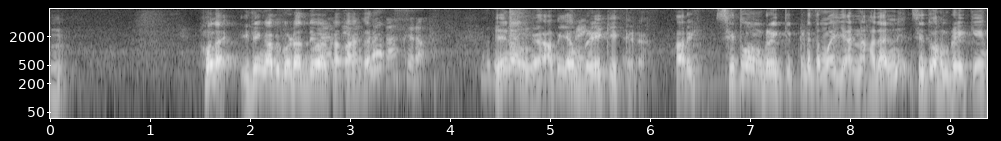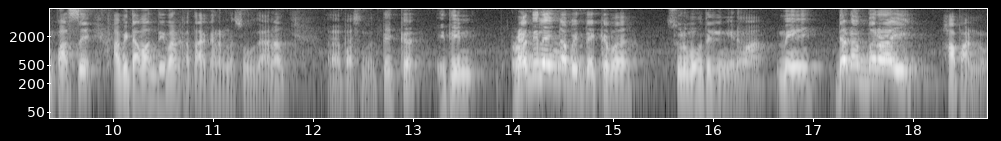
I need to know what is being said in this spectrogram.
හ්ම්. හොඳයි. ඉතින් අපි ගොඩක් දේවල් කතා කර. කතා කරා. ඒනම් අපි යම් බ්‍රේක් එකට. හරි. සිතුවම් බ්‍රේක් එකට තමයි යන්න හදන්නේ. සිතුවම් බ්‍රේකයෙන් පස්සේ අපි තවත් දේවල් කතා කරන්න සූදානම්. පසඳත් එක්ක. ඉතින් රැඳිලයින් අපිත් එක්කම සුළු මොහොතකින් එනවා මේ දඩබ්බරයි හපන්නු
